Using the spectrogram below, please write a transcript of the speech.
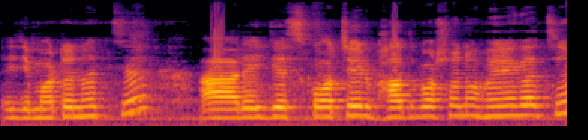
এই যে মটন হচ্ছে, আর এই যে স্কচের ভাত বসানো হয়ে গেছে।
